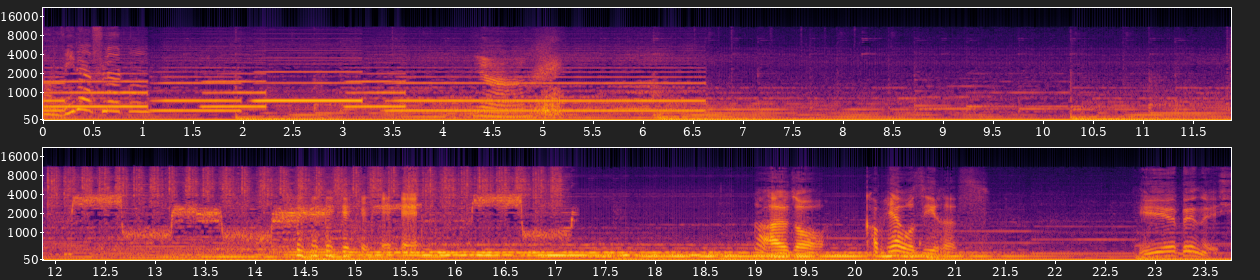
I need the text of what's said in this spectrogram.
Schon wieder flöten? Ja. also, komm her, Osiris. Hier bin ich.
